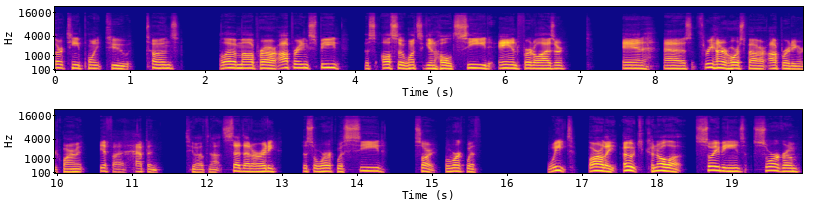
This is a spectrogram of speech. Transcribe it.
13.2 tons, 11 mile per hour operating speed. This also, once again, holds seed and fertilizer and has 300 horsepower operating requirement. If I happen to have not said that already, this will work with seed, sorry, will work with wheat, barley, oat, canola, soybeans, sorghum,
